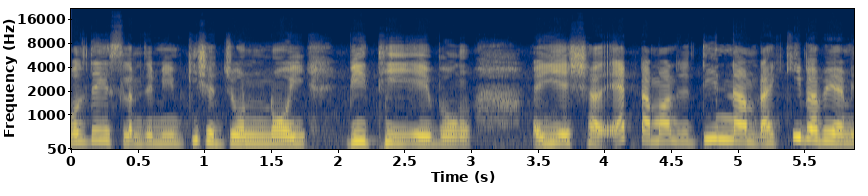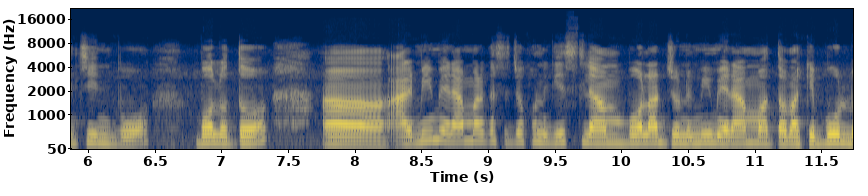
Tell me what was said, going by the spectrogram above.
বলতে গেছিলাম যে মিম কিসের জন্যই বিথি এবং ইয়ের সাথে একটা মানুষ তিন নামটা কীভাবে আমি চিনবো বলো তো? আর মিমের আমার কাছে যখন গেছিলাম, বলার জন্য মিমের আম্মা তো আমাকে বলল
